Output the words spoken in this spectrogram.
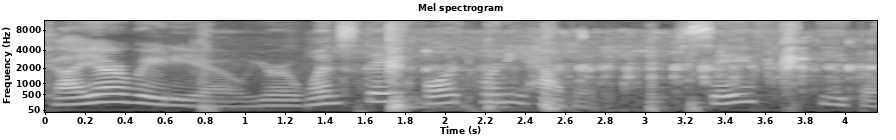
Kaya Radio, your Wednesday 420 habit. Safe dito.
